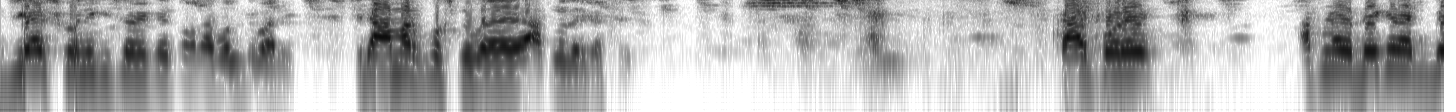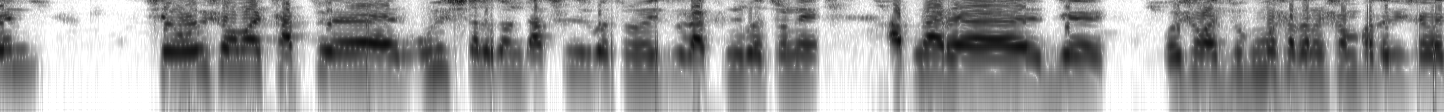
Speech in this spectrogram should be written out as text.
জিয়ার সৈনিক হিসেবে কথা বলতে পারে, সেটা আমার প্রশ্ন আপনাদের কাছে। তারপরে আপনারা দেখে রাখবেন সে ওই সময় ছাত্র উনিশ সালে যখন ডাকসু নির্বাচন হয়েছিল, ডাকসু নির্বাচনে আপনার যে, ওই সময় যুগ্ম সাধারণ সম্পাদক হিসেবে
